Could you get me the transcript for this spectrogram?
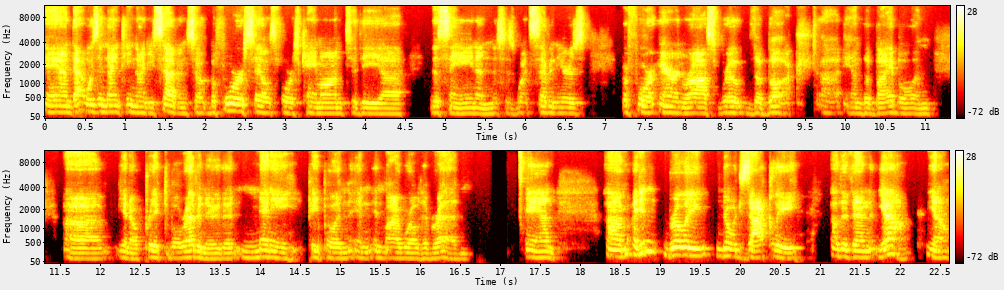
And that was in 1997. So before Salesforce came on to the uh, the scene, and this is what seven years before Aaron Ross wrote the book uh, and the Bible and uh, you know, predictable revenue that many people in, in, in my world have read. And um, I didn't really know exactly other than, yeah, you know,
